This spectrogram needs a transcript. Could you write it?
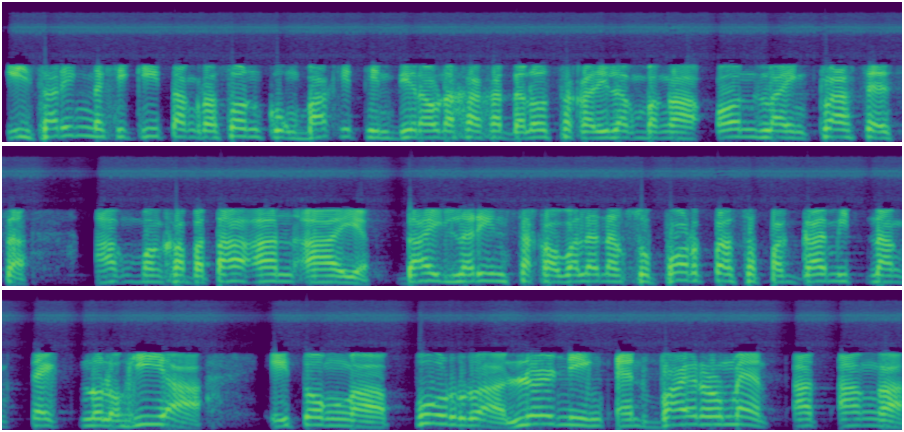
isa ring nakikitang rason kung bakit hindi raw nakakadalo sa kanilang mga online classes ang mga kabataan ay dahil na rin sa kawalan ng suporta sa paggamit ng teknolohiya itong uh, poor uh, learning environment at ang uh,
